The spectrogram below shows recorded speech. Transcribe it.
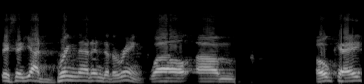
They say, "Yeah, bring that into the ring." Well, um, okay.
